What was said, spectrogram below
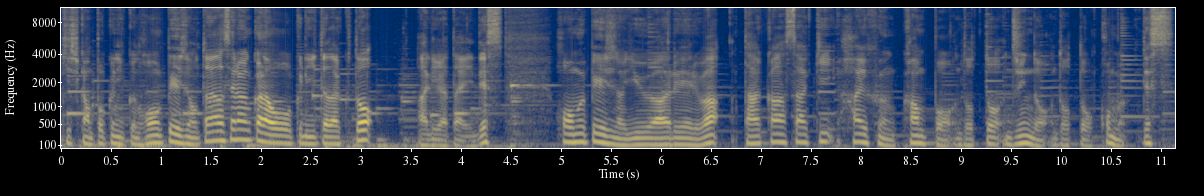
岸漢方クリニックのホームページのお問い合わせ欄からお送りいただくとありがたいです。ホームページの URL は高崎漢方人道 .com です。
